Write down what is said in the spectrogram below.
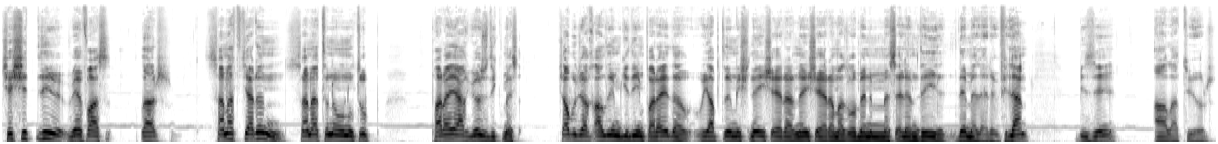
çeşitli vefaslar, sanatkarın sanatını unutup paraya göz dikmesi, çabucak alayım gideyim parayı da yaptığım iş ne işe yarar ne işe yaramaz o benim meselem değil demeleri filan bizi ağlatıyor,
